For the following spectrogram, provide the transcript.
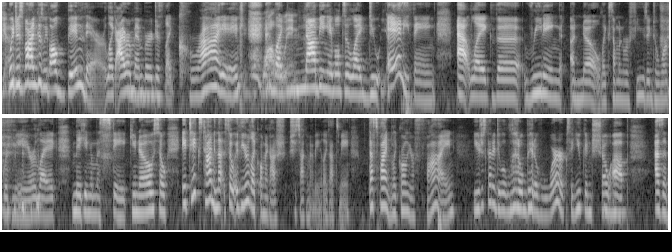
Yes. which is fine because we've all been there. Like i mm-hmm. remember just like crying and like not being able to like do anything at like the reading a no like someone refusing to work with me or like making a mistake you know? So it takes time and that so if you're like oh my gosh she's talking about me like that's me that's fine like girl you're fine. You just got to do a little bit of work so you can show mm-hmm. up as a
